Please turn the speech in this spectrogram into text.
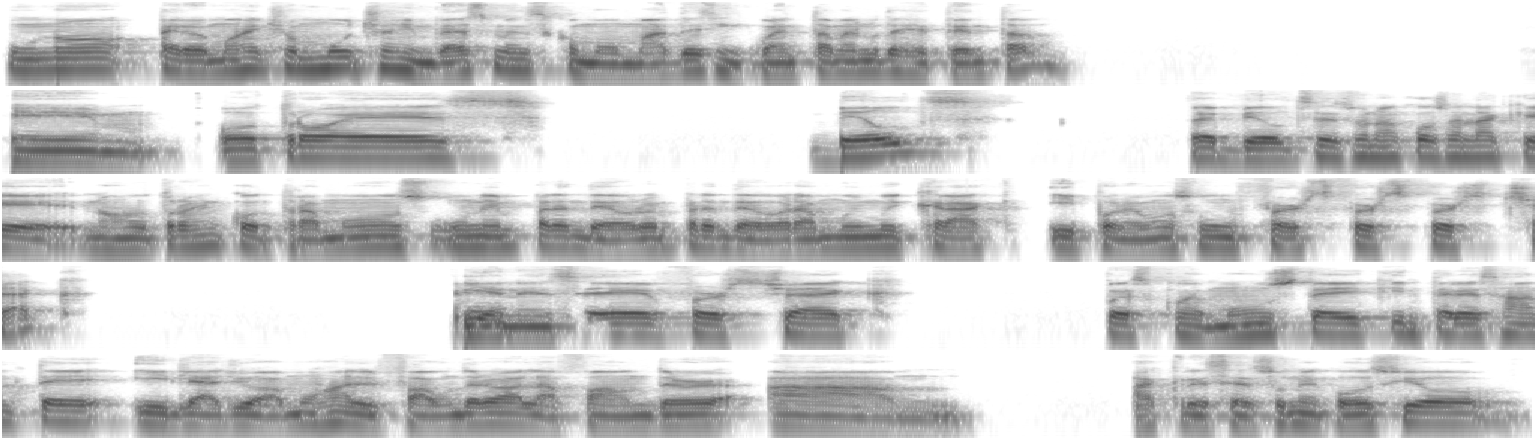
Uno, pero hemos hecho muchos investments, como más de 50, menos de 70. Em, otro es builds, Builds es una cosa en la que nosotros encontramos un emprendedor o emprendedora muy, muy crack y ponemos un first, first, first check. Y en ese first check, pues cogemos un stake interesante y le ayudamos al founder o a la founder a, a crecer su negocio,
